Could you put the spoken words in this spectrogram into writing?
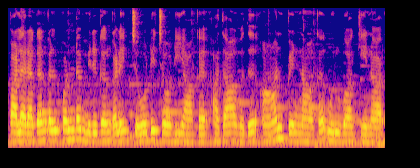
பல ரகங்கள் கொண்ட மிருகங்களை ஜோடி ஜோடியாக அதாவது ஆண் பெண்ணாக உருவாக்கினார்.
